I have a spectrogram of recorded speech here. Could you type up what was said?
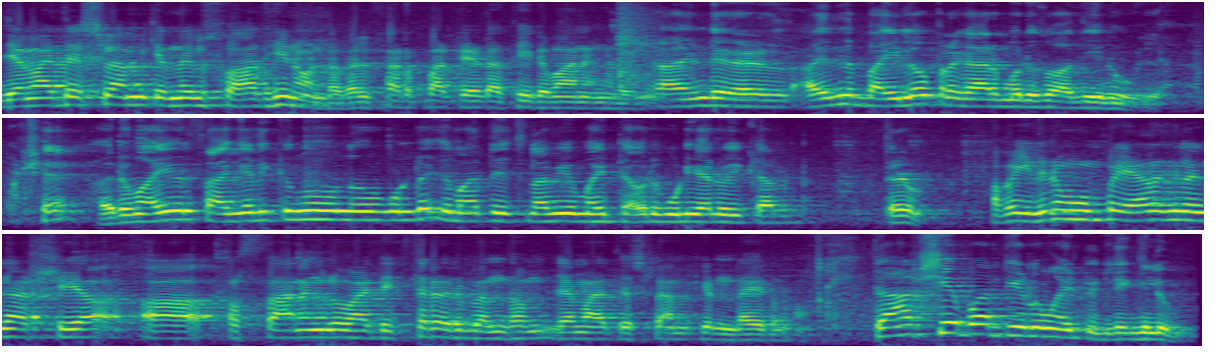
ജമാഅത്ത് ഇസ്ലാമിക്ക് എന്തെങ്കിലും സ്വാധീനമുണ്ടോ? വെൽഫെയർ പാർട്ടിയുടെ തീരുമാനങ്ങളിൽ? അതിന്റെ അതിന് ബൈലോ പ്രകാരം ഒരു സ്വാധീനവുമില്ല. പക്ഷേ അവരുമായി ഒരു സഹകരിക്കുന്നു എന്നതുകൊണ്ട് ജമാഅത്ത് ഇസ്ലാമിയുമായിട്ട് അവർ കൂടിയാലോചിക്കാറുണ്ട്. ഇത്രയേ ഉള്ളൂ. അപ്പോൾ ഇതിനു മുമ്പ് ഏതെങ്കിലും രാഷ്ട്രീയ പ്രസ്ഥാനങ്ങളുമായിട്ട് ഇത്തരം ഒരു ബന്ധം ജമാഅത്ത് ഇസ്ലാമിക്ക് ഉണ്ടായിരുന്നു? രാഷ്ട്രീയ പാർട്ടികളുമായിട്ടില്ലെങ്കിലും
